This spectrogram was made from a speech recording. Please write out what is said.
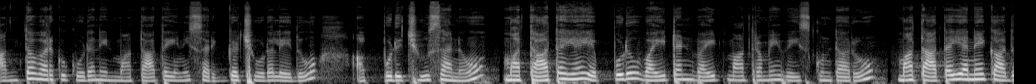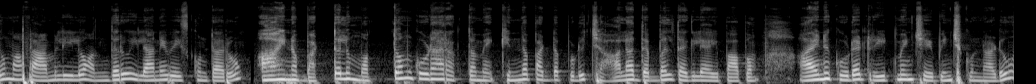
అంతవరకు కూడా నేను మా తాతయ్యని సరిగ్గా చూడలేదు. అప్పుడు చూశాను మా తాతయ్య ఎప్పుడు వైట్ అండ్ వైట్ మాత్రమే వేసుకుంటారు. మా తాతయ్యనే కాదు మా ఫ్యామిలీలో అందరూ ఇలానే వేసుకుంటారు. ఆయన బట్టలు మొత్తం కూడా రక్తమే. కింద పడ్డప్పుడు చాలా దెబ్బలు తగిలాయి పాపం. ఆయన కూడా ట్రీట్మెంట్ చేయించుకున్నాడు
